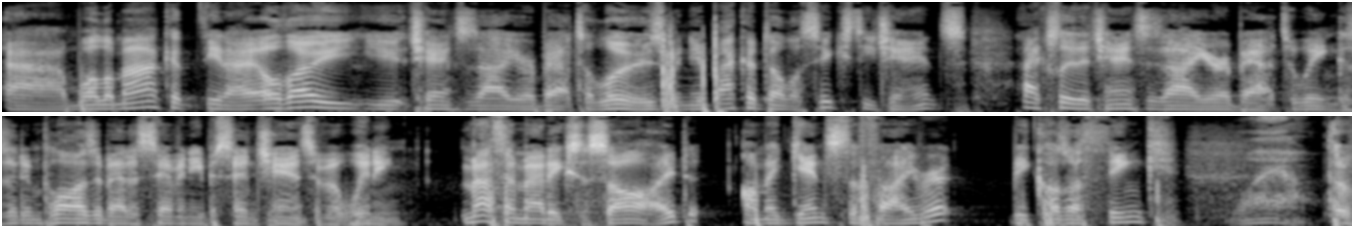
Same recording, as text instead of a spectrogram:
Um, well, the market, you know, although you, chances are you're about to lose, when you're back a dollar sixty chance, actually the chances are you're about to win because it implies about a seventy percent chance of it winning. Mathematics aside, I'm against the favourite because I think Wow. the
